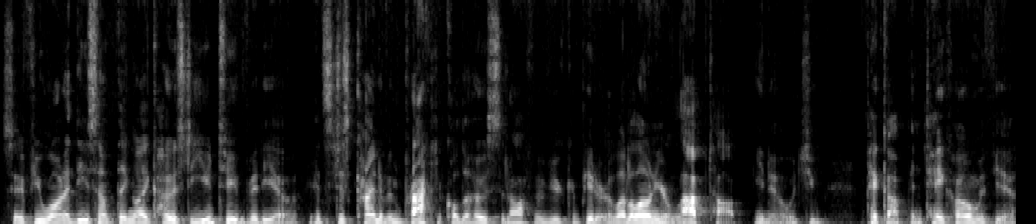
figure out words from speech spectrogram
So if you want to do something like host a YouTube video, it's just kind of impractical to host it off of your computer, let alone your laptop, you know, which you pick up and take home with you.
